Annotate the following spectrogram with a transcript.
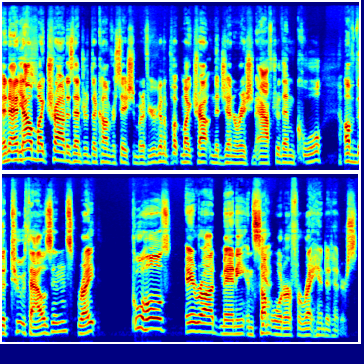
And and now Mike Trout has entered the conversation. But if you're going to put Mike Trout in the generation after them, cool. Of the 2000s, right? Pujols, Arod, Manny, in some Yeah. order for right-handed hitters.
